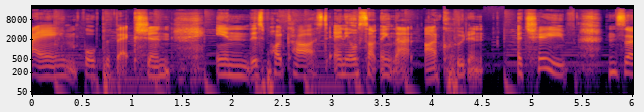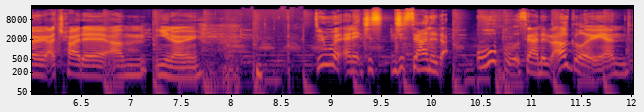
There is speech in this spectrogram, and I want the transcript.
aim for perfection in this podcast, and it was something that I couldn't achieve. And so I try to, um, you know, do it and it just just sounded awful. It sounded ugly. And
